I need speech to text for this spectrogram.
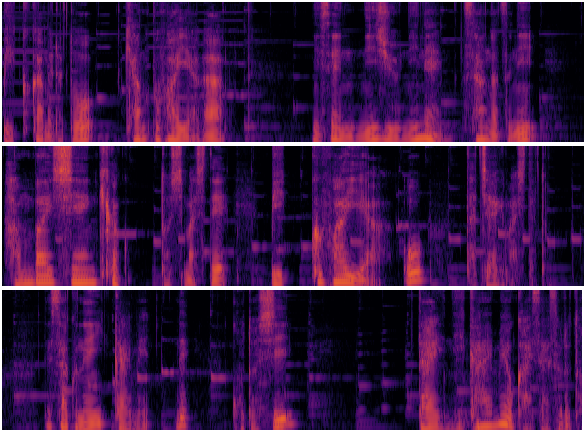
ビッグカメラとキャンプファイヤーが2022年3月に販売支援企画としましてビッグファイヤーを立ち上げましたと。で昨年1回目で今年第2回目を開催すると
